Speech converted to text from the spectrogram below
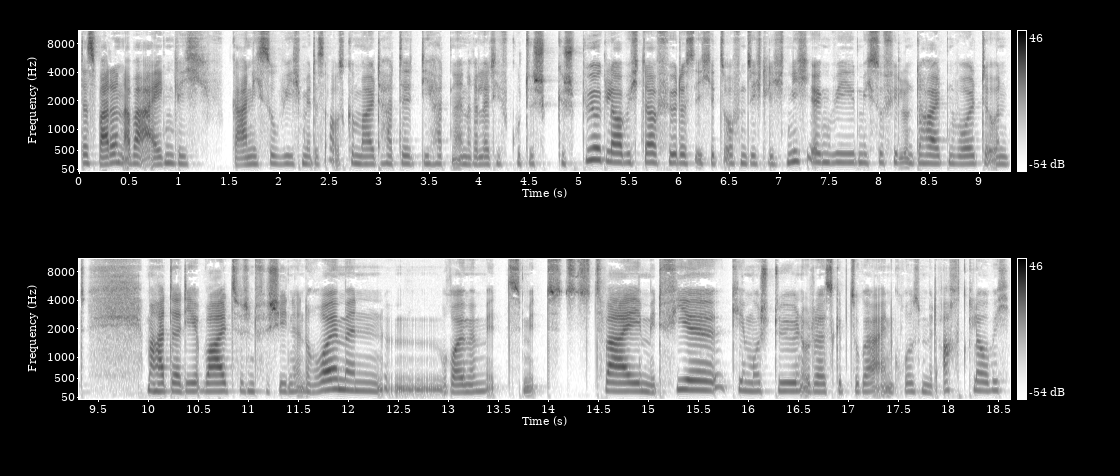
Das war dann aber eigentlich gar nicht so, wie ich mir das ausgemalt hatte. Die hatten ein relativ gutes Gespür, glaube ich, dafür, dass ich jetzt offensichtlich nicht irgendwie mich so viel unterhalten wollte. Und man hat da die Wahl zwischen verschiedenen Räumen, Räume mit, mit zwei, mit vier Chemostühlen oder es gibt sogar einen großen mit acht, glaube ich.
